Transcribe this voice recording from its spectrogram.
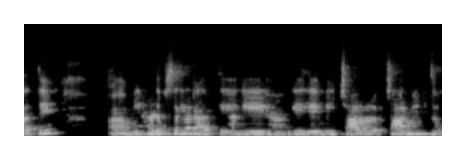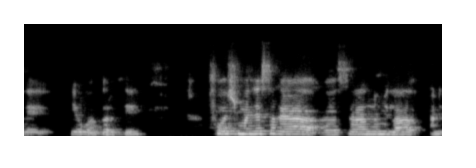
राहते. मी हडपसरला राहते आणि गेले मी चार चार महिने झाले योगा करते. फर्स्ट म्हणजे सगळ्या सरांना मला आणि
